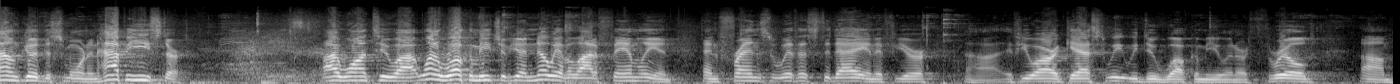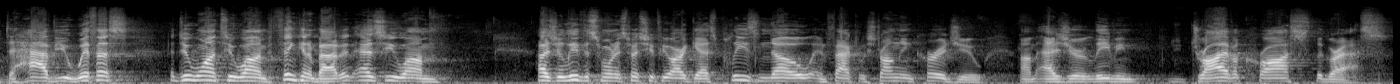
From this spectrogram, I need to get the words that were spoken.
Sound good this morning. Happy Easter. I want to uh, want to welcome each of you. I know we have a lot of family and, and friends with us today, and if you're uh, if you are a guest, we, we do welcome you and are thrilled um, to have you with us. I do want to, while I'm thinking about it, as you um, as you leave this morning, especially if you are a guest, please know. In fact, we strongly encourage you um, as you're leaving, drive across the grass.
